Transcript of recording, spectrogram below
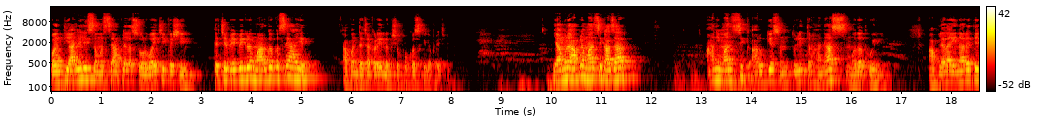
पण ती आलेली समस्या आपल्याला सोडवायची कशी? त्याचे वेगवेगळे मार्ग कसे आहेत? आपण त्याच्याकडे लक्ष फोकस केलं पाहिजे. यामुळे आपले मानसिक आजार आणि मानसिक आरोग्य संतुलित राहण्यास मदत होईल. आपल्याला येणारे ते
